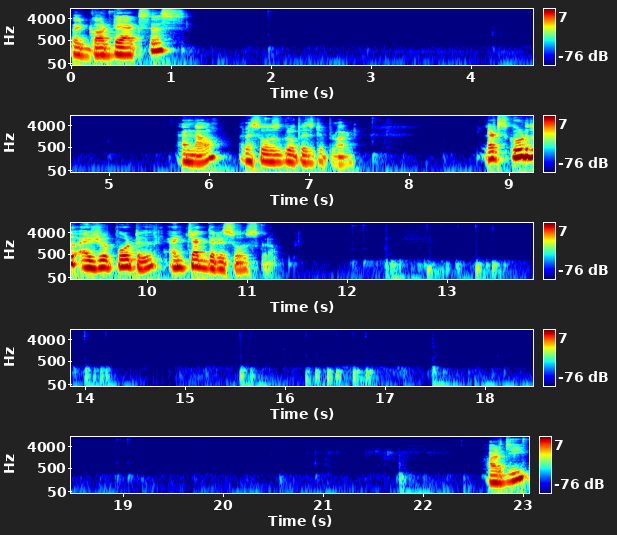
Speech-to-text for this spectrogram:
So it got the access. And now resource group is deployed. Let's go to the Azure portal and check the resource group. rg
